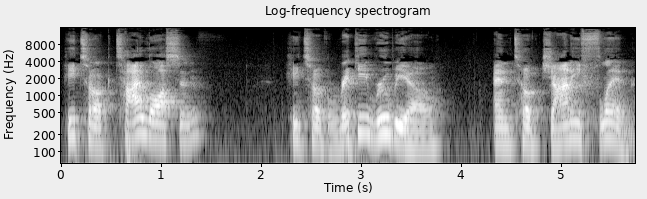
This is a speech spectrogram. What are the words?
He took Ty Lawson, he took Ricky Rubio, and took Johnny Flynn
